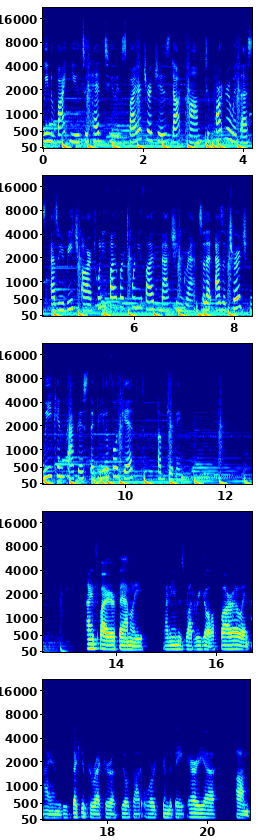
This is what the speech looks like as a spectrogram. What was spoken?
we invite you to head to inspirechurches.com to partner with us as we reach our 25 for 25 matching grant so that as a church, we can practice the beautiful gift of giving. Hi, Inspire family. My name is Rodrigo Alfaro, and I am the executive director of Build.org here in the Bay Area. Um,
